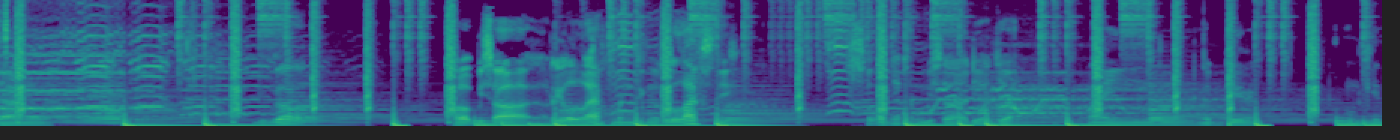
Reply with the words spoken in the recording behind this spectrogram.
Dan juga kalau bisa real life mending real life sih. Soalnya kan bisa diajak main ngedate mungkin.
